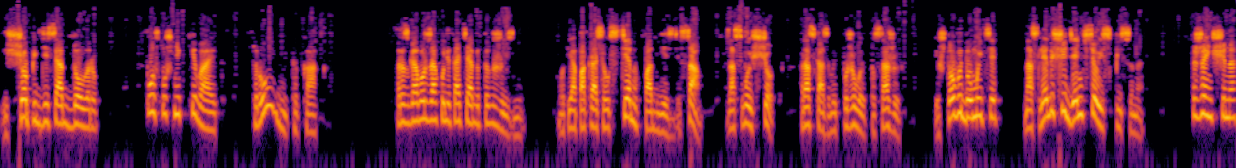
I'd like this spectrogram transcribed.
еще пятьдесят долларов. Послушник кивает. Трудно-то как. Разговор заходит о тяготах жизни. Вот я покрасил стену в подъезде сам, за свой счет, рассказывает пожилой пассажир. И что вы думаете? На следующий день все исписано. Женщина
